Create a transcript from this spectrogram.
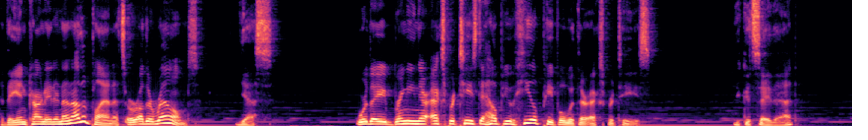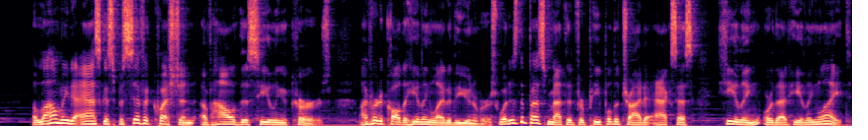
Had they incarnated on other planets or other realms? Yes. Were they bringing their expertise to help you heal people with their expertise? You could say that. Allow me to ask a specific question of how this healing occurs. I've heard it called the healing light of the universe. What is the best method for people to try to access healing or that healing light?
